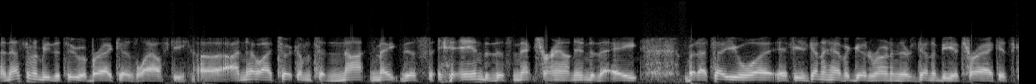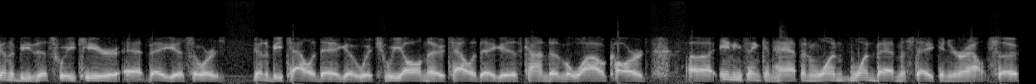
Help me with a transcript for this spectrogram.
and that's going to be the two of Brad Keselowski. Uh, I know I took him to not make this into this next round, into the eight, but I tell you what, if he's going to have a good run and there's going to be a track, it's going to be this week here at Vegas, or going to be Talladega, which we all know Talladega is kind of a wild card. Uh, anything can happen. One one bad mistake and you're out. So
